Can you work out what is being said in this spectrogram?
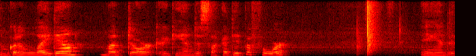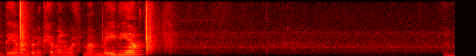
I'm going to lay down my dark again just like I did before. And then I'm going to come in with my medium and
